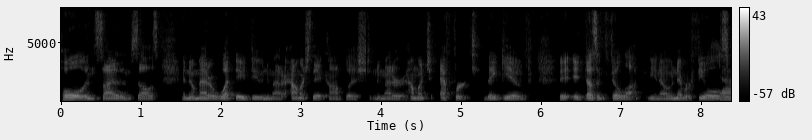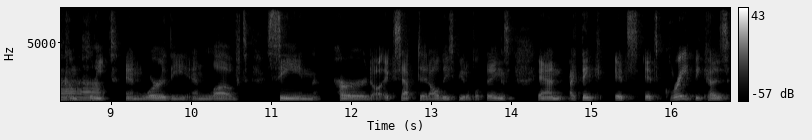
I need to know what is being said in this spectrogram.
hole inside of themselves, and no matter what they do, no matter how much they accomplish, no matter how much effort they give, it, it doesn't fill up. You know, it never feels Yeah. complete and worthy and loved, seen, heard, accepted. All these beautiful things, and I think it's it's great because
